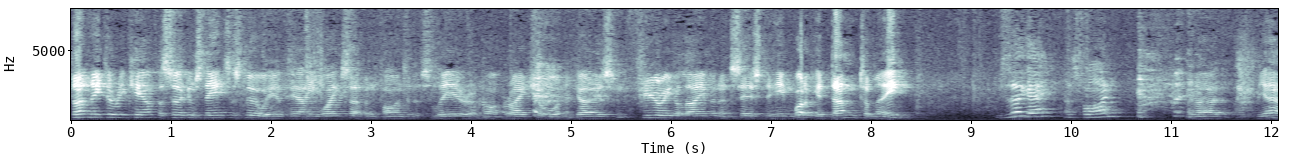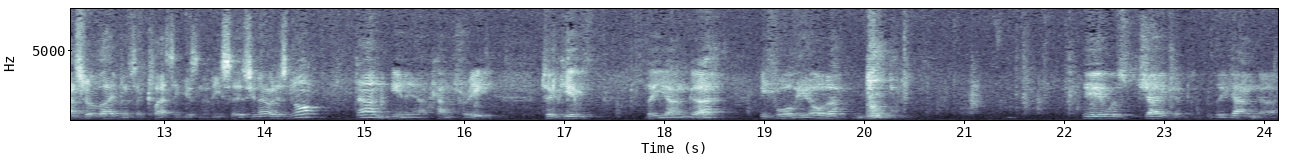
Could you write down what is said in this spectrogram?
Don't need to recount the circumstances, do we, of how he wakes up and finds that it's Leah and not Rachel, and goes in fury to Laban and says to him, What have you done to me? He says, Okay, that's fine. You know, the answer of Laban is a classic, isn't it? He says, You know, it is not done in our country to give the younger before the elder. Here was Jacob, the younger,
